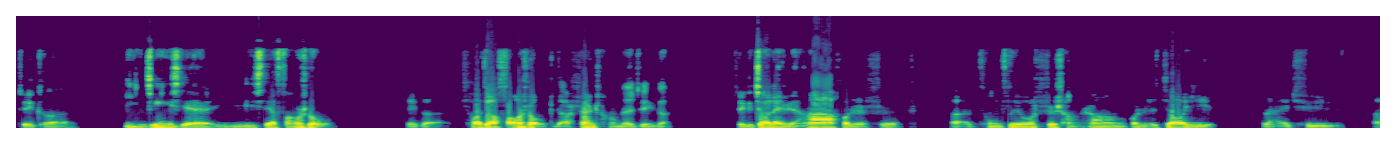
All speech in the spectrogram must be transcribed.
这个引进一些一些防守这个调教防守比较擅长的这个这个教练员啊，或者是呃从自由市场上或者是交易来去呃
